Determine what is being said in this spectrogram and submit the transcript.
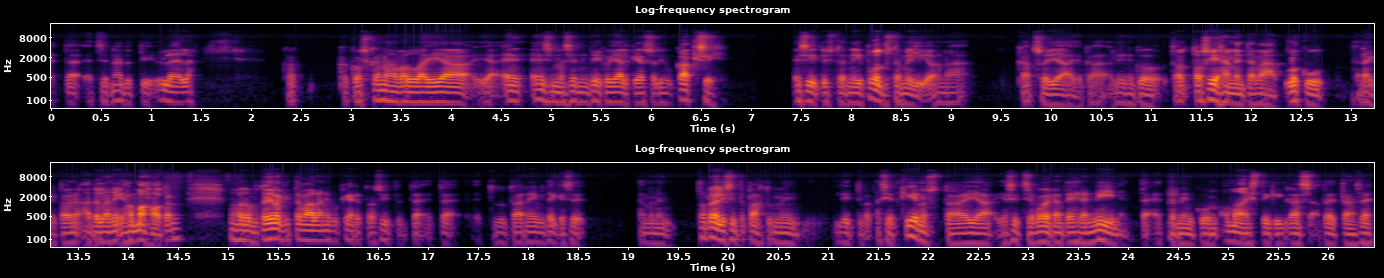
että, että se näytettiin Ylellä kakoskanavalla ja, ja ensimmäisen viikon jälkeen, jossa oli niin kaksi esitystä, niin puolitoista miljoonaa katsojaa, joka oli niin kuin to, tosi hämmentävää luku tänäkin päivänä ajatellaan niin ihan mahdoton, mahdoton mutta jollakin tavalla niin kertoo siitä, että, että, että, että tota, niin miten se tämmöinen todellisiin tapahtumiin liittyvät asiat kiinnostaa ja, ja sitten se voidaan tehdä niin, että, että niin kuin omaistenkin kanssa otetaan se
